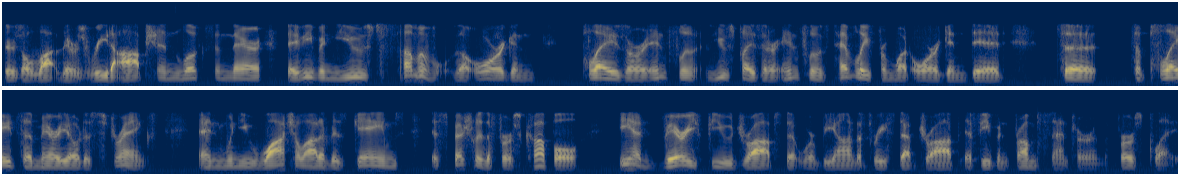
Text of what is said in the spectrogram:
There's a lot. There's read option looks in there. They've even used some of the Oregon plays or influ- use plays that are influenced heavily from what Oregon did to to play to Mariota's strengths. And when you watch a lot of his games, especially the first couple, he had very few drops that were beyond a three-step drop, if even from center in the first place.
